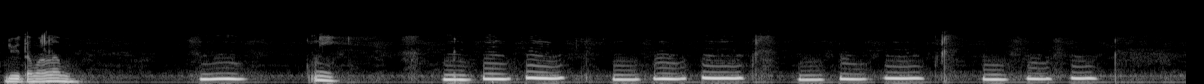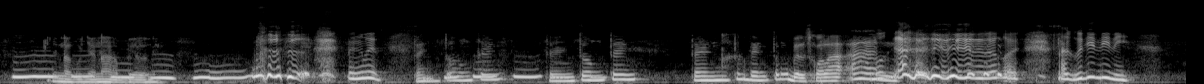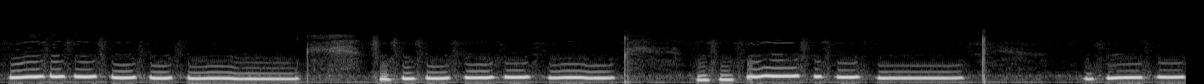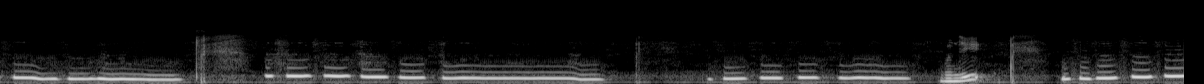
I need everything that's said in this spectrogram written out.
Juwita Malam. Hmm. Nih. Hmm, hmm, hmm. Ini lagunya Nabel nih. Dengerin. Teng tong teng, teng tong teng, teng tong teng tong bel sekolahan. Bukan. Lagunya ini nih. Bunji?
